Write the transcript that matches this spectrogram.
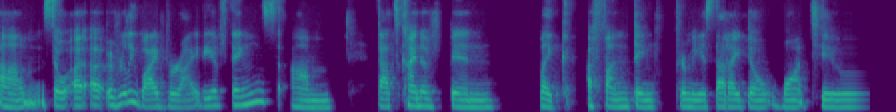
Um, so a, a, really wide variety of things. Um, that's kind of been like a fun thing for me is that I don't want to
